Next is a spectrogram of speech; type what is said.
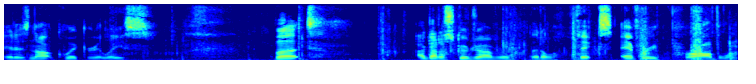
It is not quick release. But I got a screwdriver that'll fix every problem.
